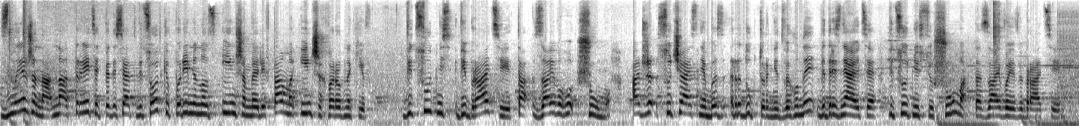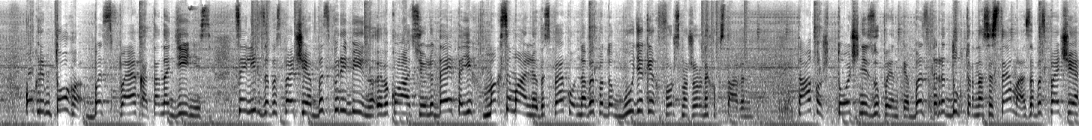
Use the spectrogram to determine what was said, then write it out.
знижена на 30-50% порівняно з іншими ліфтами інших виробників. Відсутність вібрації та зайвого шуму, адже сучасні безредукторні двигуни відрізняються відсутністю шума та зайвої вібрації. Окрім того, безпека та надійність. Цей ліфт забезпечує безперебійну евакуацію людей та їх максимальну безпеку на випадок будь-яких форс-мажорних обставин. Також точність зупинки. Безредукторна система забезпечує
